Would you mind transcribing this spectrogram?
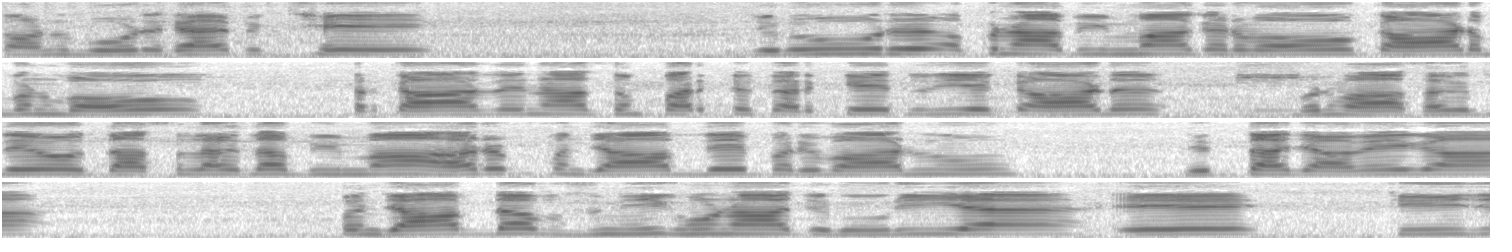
ਤੁਹਾਨੂੰ ਬੋਰਡ ਦਿਖਾਇਆ ਪਿੱਛੇ। ਜ਼ਰੂਰ ਆਪਣਾ ਬੀਮਾ ਕਰਵਾਓ, ਕਾਰਡ ਬਣਵਾਓ। ਸਰਕਾਰ ਦੇ ਨਾਲ ਸੰਪਰਕ ਕਰਕੇ ਤੁਸੀਂ ਇਹ ਕਾਰਡ ਬਣਵਾ ਸਕਦੇ ਹੋ। 10 ਲੱਖ ਦਾ ਬੀਮਾ ਹਰ ਪੰਜਾਬ ਦੇ ਪਰਿਵਾਰ ਨੂੰ ਦਿੱਤਾ ਜਾਵੇਗਾ। ਪੰਜਾਬ ਦਾ ਵਸਨੀਕ ਹੋਣਾ ਜ਼ਰੂਰੀ ਹੈ ਇਹ ਚੀਜ਼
